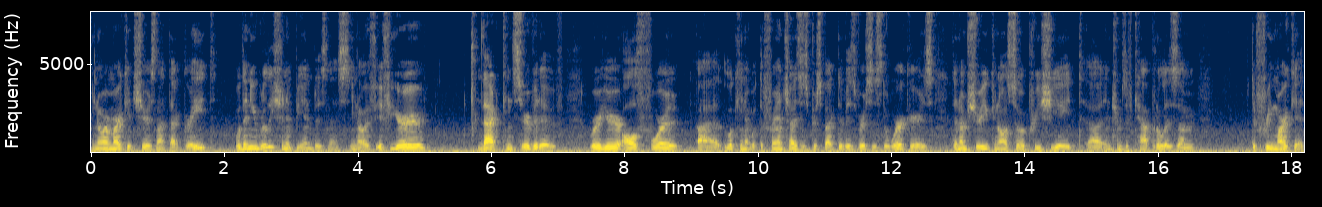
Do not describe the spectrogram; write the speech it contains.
you know, our market share is not that great, well, then you really shouldn't be in business. You know, if, if you're that conservative, where you're all for uh, looking at what the franchise's perspective is versus the workers, then I'm sure you can also appreciate, uh, in terms of capitalism, the free market,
